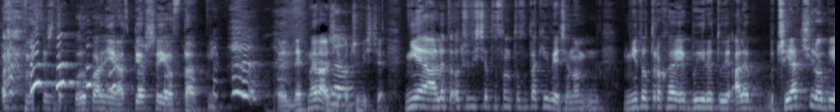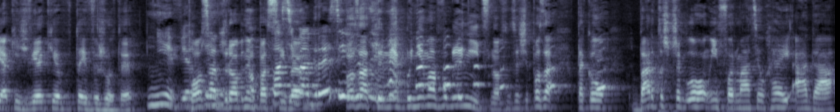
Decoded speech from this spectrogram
Raz. myślę, że dok- dokładnie raz, pierwszy i ostatni. E, Jak na razie, No. oczywiście. Nie, ale to oczywiście to są, to są takie, wiecie, no mnie to trochę jakby irytuje, ale czy ja ci robię jakieś wielkie tutaj wyrzuty? Nie, wielkie Poza drobnym pasywem, poza tym jakby nie ma w ogóle nic, no w sensie poza taką bardzo szczegółową informacją, hej Aga,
